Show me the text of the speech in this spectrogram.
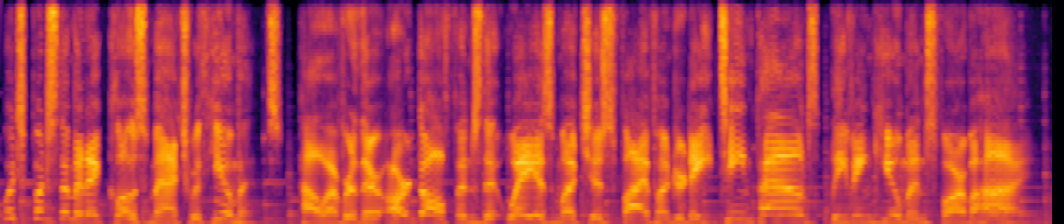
which puts them in a close match with humans. However, there are dolphins that weigh as much as 518 pounds, leaving humans far behind.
